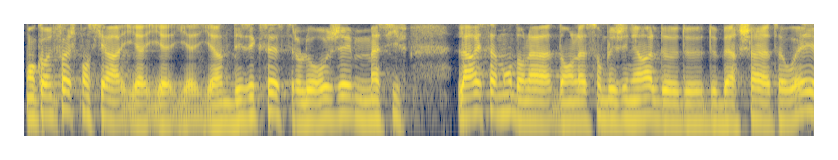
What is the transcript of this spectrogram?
Encore une fois, je pense qu'il y, y, a un des excès, c'est-à-dire le rejet massif. Là, récemment, dans l'Assemblée la, dans générale de, de, Berkshire Hathaway,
